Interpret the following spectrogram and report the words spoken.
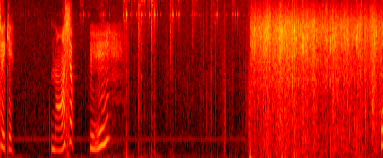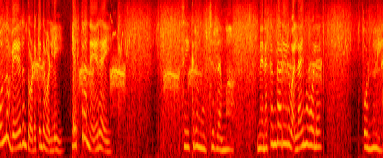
കത്തിച്ചു വെക്ക് നാശം ഒന്ന് വേഗം തുടക്കേണ്ട വള്ളി. എത്ര നേരായി. സീക്കിരം മുടിച്ചിട്ടമ്മ നിനക്കെന്താടി ഒരു വല്ലായ്മ പോലെ? ഒന്നുമില്ല.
